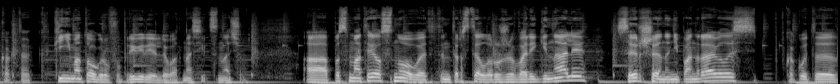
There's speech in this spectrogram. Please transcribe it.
как-то к кинематографу привередливо относиться начал. А, посмотрел снова этот «Интерстеллар» уже в оригинале, совершенно не понравилось, какой-то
